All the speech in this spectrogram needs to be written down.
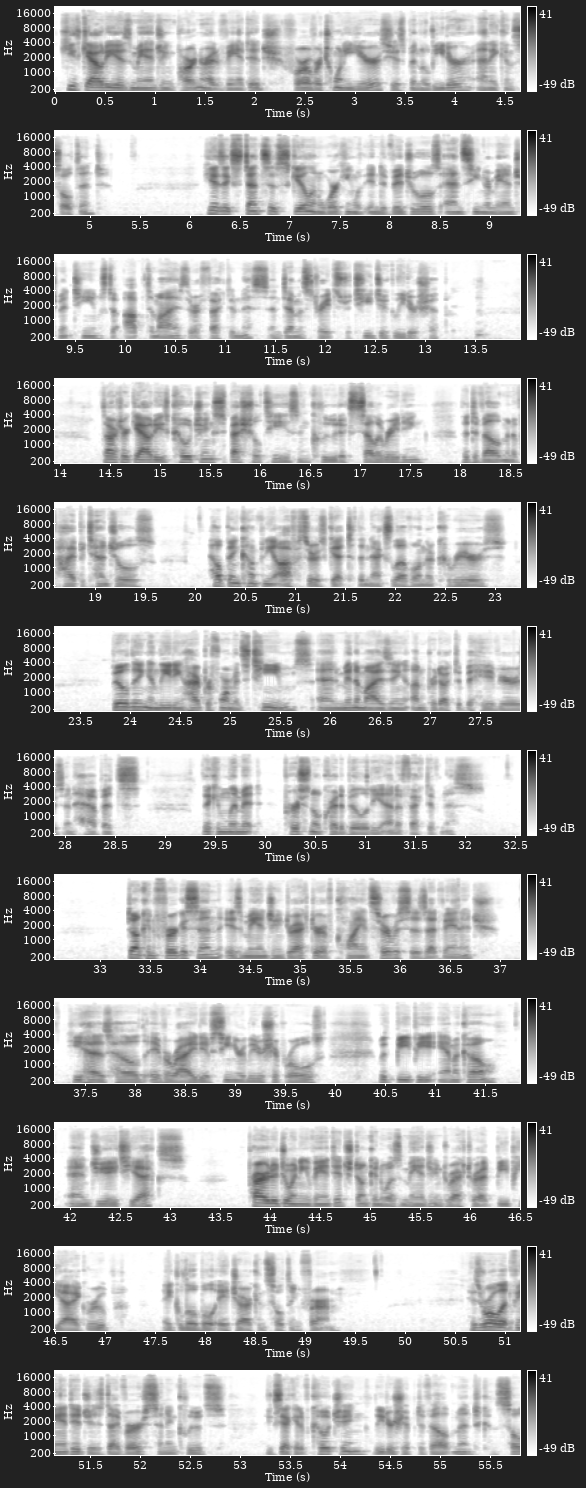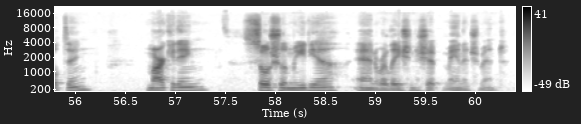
Keith Gowdy is managing partner at Vantage. For over 20 years, he has been a leader and a consultant. He has extensive skill in working with individuals and senior management teams to optimize their effectiveness and demonstrate strategic leadership. Dr. Gowdy's coaching specialties include accelerating the development of high potentials, helping company officers get to the next level in their careers, building and leading high performance teams, and minimizing unproductive behaviors and habits that can limit personal credibility and effectiveness. Duncan Ferguson is Managing Director of Client Services at Vantage. He has held a variety of senior leadership roles with BP Amoco and GATX. Prior to joining Vantage, Duncan was Managing Director at BPI Group, a global HR consulting firm. His role at Vantage is diverse and includes executive coaching, leadership development, consulting, marketing, social media, and relationship management.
